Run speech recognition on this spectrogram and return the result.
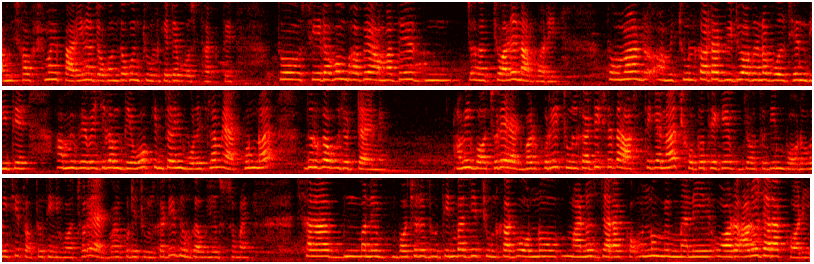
আমি সবসময় পারি না যখন তখন চুল কেটে বসে থাকতে। তো সেরকমভাবে আমাদের চলে না ঘরে। তো আমার আমি চুল কাটার ভিডিও আপনারা বলছেন দিতে। আমি ভেবেছিলাম দেবো, কিন্তু আমি বলেছিলাম এখন নয়, দুর্গাপুজোর টাইমে আমি বছরে একবার করেই চুল কাটি সেটা আজ থেকে না, ছোট থেকে যতদিন বড় হয়েছি ততদিনই বছরে একবার করে চুল কাটি দুর্গাপুজোর সময়। সারা মানে বছরে দু তিনবার যে চুল কাটবো, অন্য মানুষ যারা, অন্য মানে আরও যারা করে,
